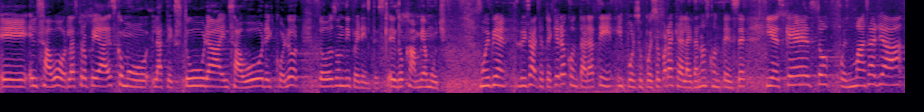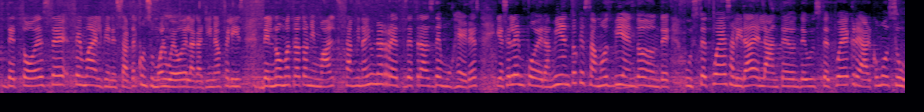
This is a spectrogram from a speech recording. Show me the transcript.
eh, el sabor, las propiedades como la textura, el sabor, el color, todos son diferentes, eso cambia mucho. Muy bien, Luisa, yo te quiero contar a ti y por supuesto para que Alaida nos conteste, y es que esto, pues más allá de todo este tema, del bienestar del consumo del huevo, de la gallina feliz, del no maltrato animal, también hay una red detrás de mujeres y es el empoderamiento que estamos viendo donde usted puede salir adelante, donde usted puede crear como su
